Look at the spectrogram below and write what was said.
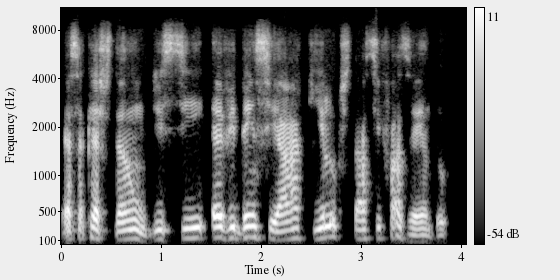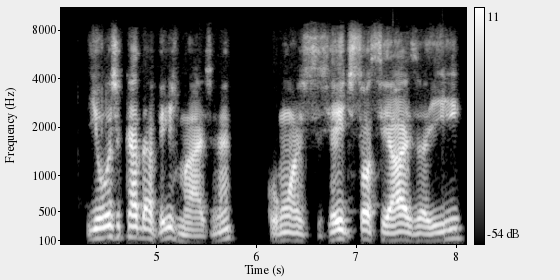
essa questão de se evidenciar aquilo que está se fazendo. E hoje, cada vez mais, né? com as redes sociais aí,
